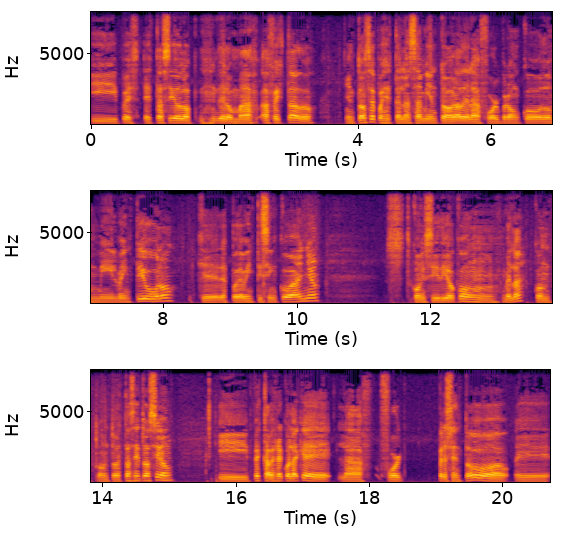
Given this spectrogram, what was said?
Y pues este ha sido de los más afectados. Entonces pues está el lanzamiento ahora de la Ford Bronco 2021, que después de 25 años coincidió con, ¿verdad? Con, con toda esta situación. Y pues cabe recordar que la Ford presentó eh,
